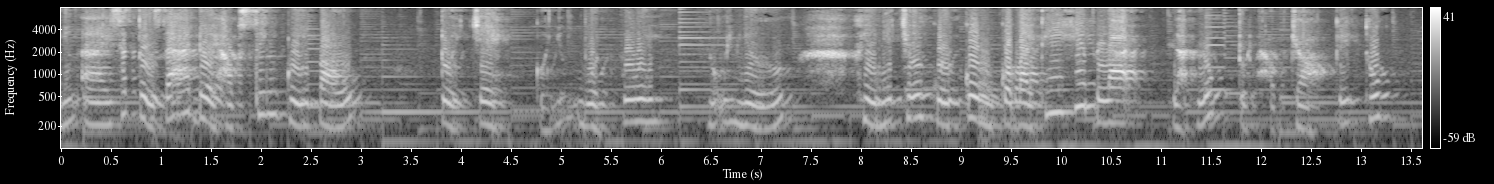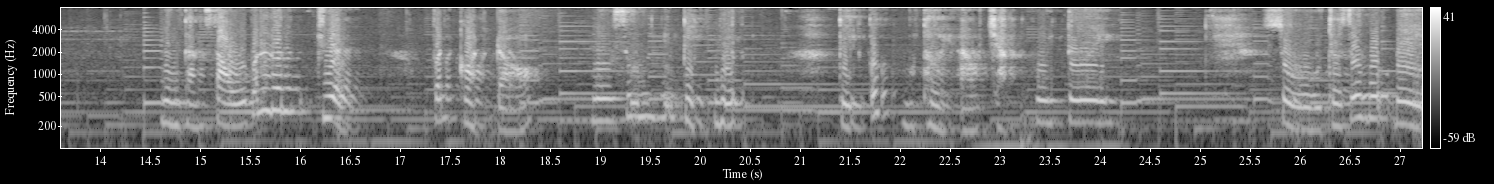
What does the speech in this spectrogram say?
những ai sắp từ giã đời học sinh quý báu, Tuổi trẻ có những buồn vui, Nỗi nhớ. Khi nét chữ cuối cùng của bài thi khiếp lại là lúc tuổi học trò kết thúc. Nhưng tháng 6 vẫn luôn chuyển Vẫn còn đó lưu giữ những kỷ niệm Ký ức một thời áo trắng vui tươi Dù cho giữa bộn bề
